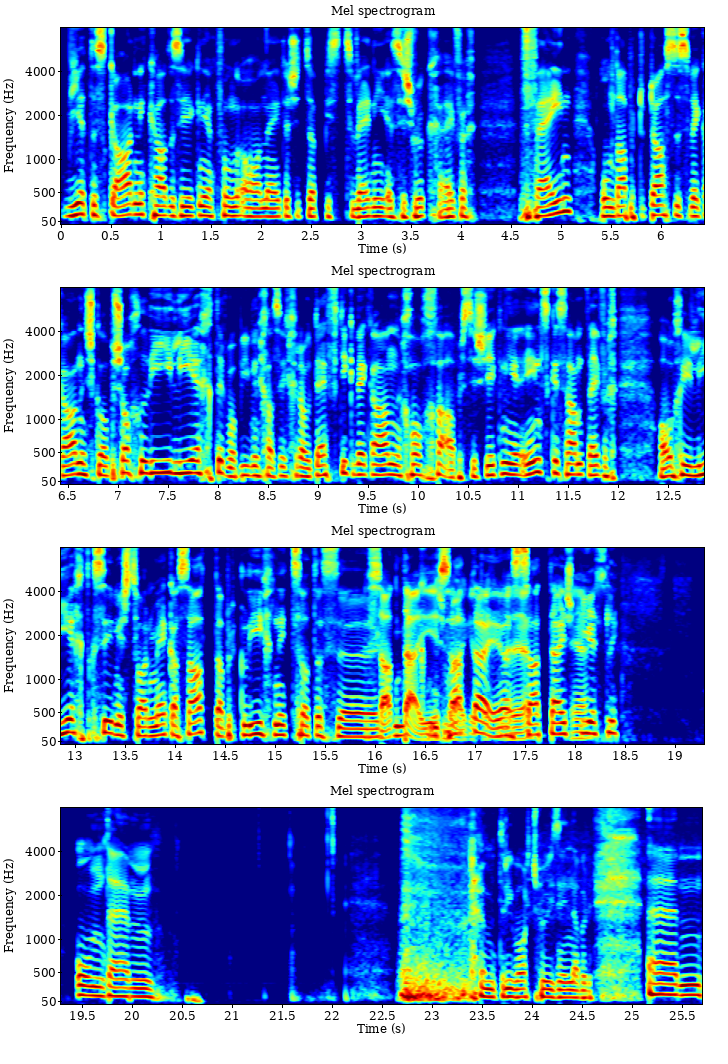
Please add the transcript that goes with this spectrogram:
wie das gar nicht gehabt, dass ich irgendwie gefunden oh nein, das ist jetzt etwas zu wenig. Es ist wirklich einfach fein. Und aber durch das es vegan ist, glaube ich, schon ein bisschen leichter. Wobei, man kann sicher auch deftig vegan kochen, aber es ist irgendwie insgesamt einfach auch ein bisschen leicht gewesen. Man ist zwar mega satt, aber gleich nicht so das... Äh, Satay ist eigentlich, ja, ja. Satay-Spiessli. Und ähm... kommen drei Wortspiele sind, aber... Ähm,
